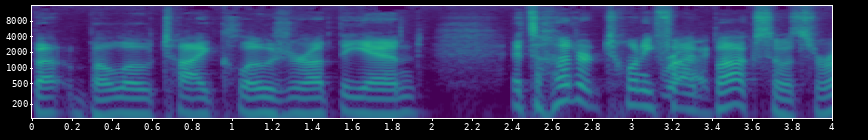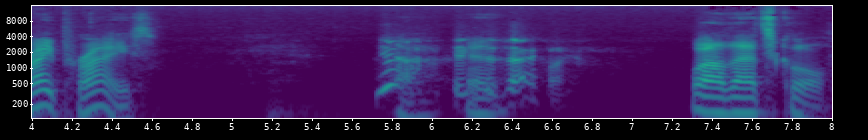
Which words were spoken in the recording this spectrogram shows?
bo- bolo tie closure at the end. It's 125 Right. bucks, so it's the right price. Yeah, yeah. exactly. Well, that's cool.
